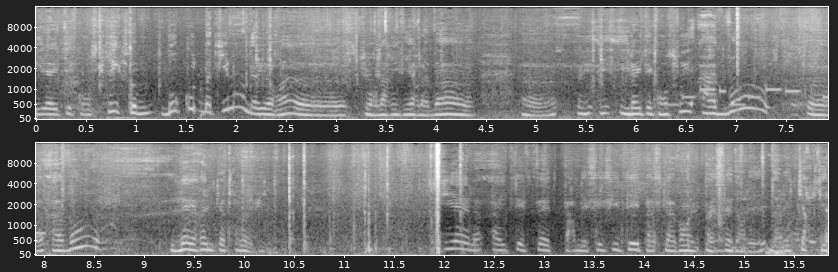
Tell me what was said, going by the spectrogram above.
Il a été construit comme beaucoup de bâtiments d'ailleurs hein, euh, sur la rivière là-bas. euh, euh, il a été construit avant, euh, avant l'ARN 88. Si elle a été faite par nécessité, parce qu'avant elle passait dans les, dans les quartiers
